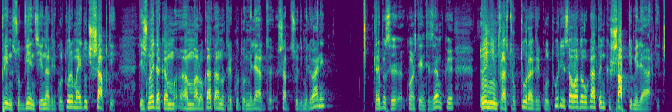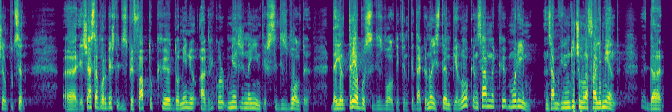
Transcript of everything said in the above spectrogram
prin subvenții în agricultură mai duce șapte. Deci noi dacă am, am alocat anul trecut un miliard 700 de milioane, trebuie să conștientizăm că în infrastructura agriculturii s-au adăugat încă 7 miliarde, cel puțin. Deci asta vorbește despre faptul că domeniul agricol merge înainte și se dezvoltă. Dar el trebuie să se dezvolte, fiindcă dacă noi stăm pe loc, înseamnă că murim, înseamnă că ne ducem la faliment. Dar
